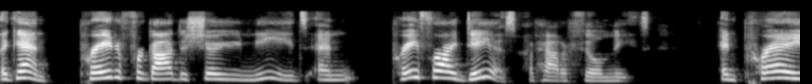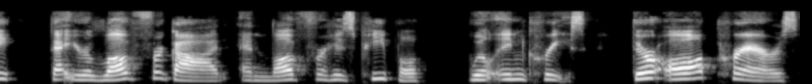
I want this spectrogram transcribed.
Again, pray for God to show you needs and pray for ideas of how to fill needs and pray that your love for God and love for his people will increase. They're all prayers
